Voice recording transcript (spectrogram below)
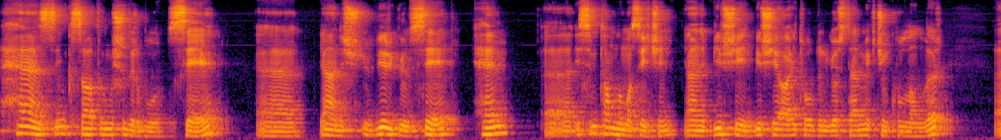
has'in kısaltılmışıdır bu S. E, yani şu virgül S hem e, isim tamlaması için yani bir şeyin bir şeye ait olduğunu göstermek için kullanılır. E,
